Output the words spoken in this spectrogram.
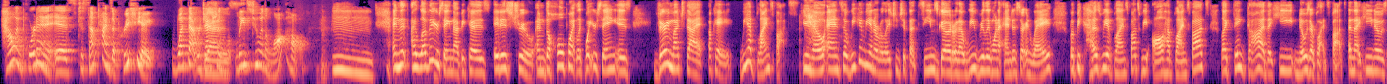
how important it is to sometimes appreciate what that rejection yes. leads to in the long haul. Mm. And th- I love that you're saying that because it is true. And the whole point, like what you're saying, is very much that, okay, we have blind spots, you know? And so we can be in a relationship that seems good or that we really want to end a certain way. But because we have blind spots, we all have blind spots. Like, thank God that He knows our blind spots and that He knows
